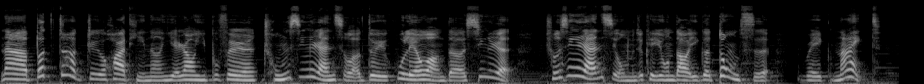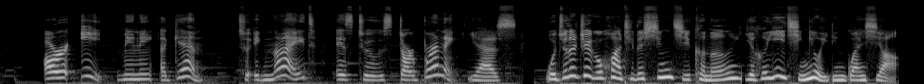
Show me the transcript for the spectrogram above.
那 book talk 这个话题呢，也让一部分人重新燃起了对互联网的信任。重新燃起，我们就可以用到一个动词 reignite，r e meaning again。To ignite is to start burning. Yes. 我觉得这个话题的兴起可能也和疫情有一定关系啊。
